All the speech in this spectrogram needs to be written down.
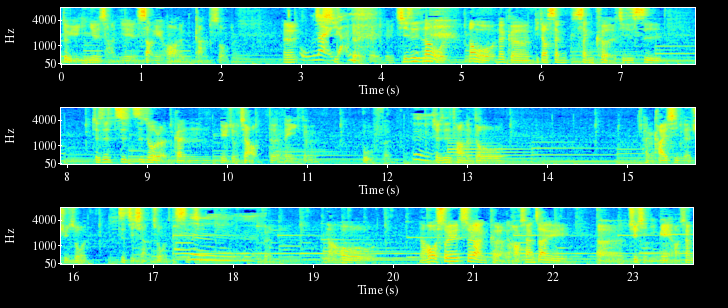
对于音乐产业商业化的感受。呃，无奈感。对对对，其实让我让我那个比较深深刻的，其实是就是制制作人跟女主角的那一个部分。嗯，就是他们都很开心的去做自己想做的事情，嗯嗯。对。然后，然后虽虽然可能好像在呃剧情里面好像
